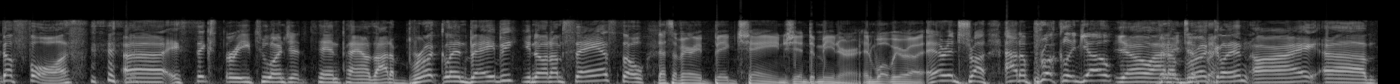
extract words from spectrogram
the fourth, uh, is 6'3, 210 pounds out of Brooklyn, baby. You know what I'm saying? So That's a very big change in demeanor and what we were. Uh, Aaron Shrop out of Brooklyn, yo. Yo, out very of different. Brooklyn. All right. Um,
